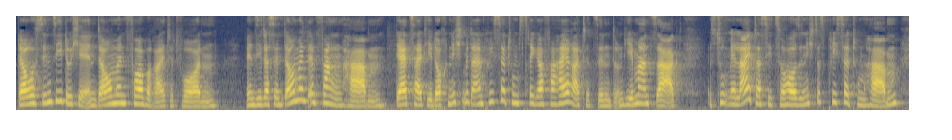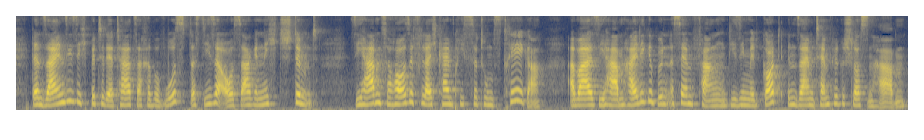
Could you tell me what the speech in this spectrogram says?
Darauf sind Sie durch Ihr Endowment vorbereitet worden. Wenn Sie das Endowment empfangen haben, derzeit jedoch nicht mit einem Priestertumsträger verheiratet sind und jemand sagt, es tut mir leid, dass Sie zu Hause nicht das Priestertum haben, dann seien Sie sich bitte der Tatsache bewusst, dass diese Aussage nicht stimmt. Sie haben zu Hause vielleicht keinen Priestertumsträger, aber Sie haben heilige Bündnisse empfangen, die Sie mit Gott in seinem Tempel geschlossen haben.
